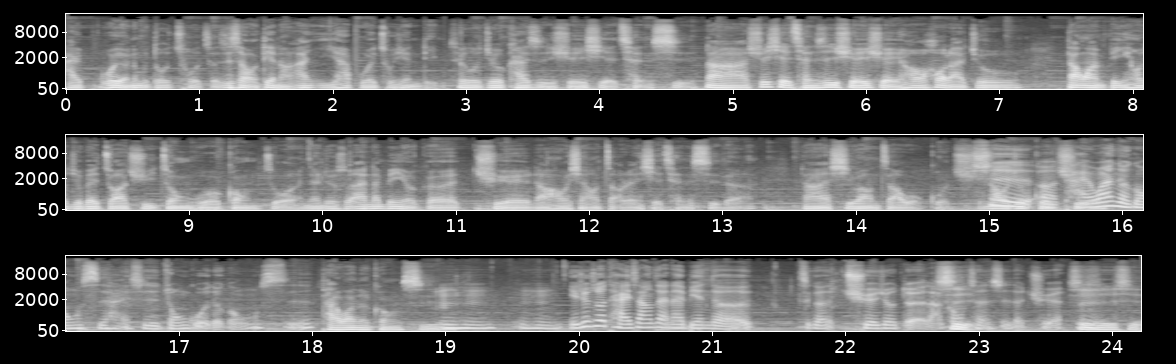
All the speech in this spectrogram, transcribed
还不会有那么多挫折，至少我电脑按一它不会出现零，所以我就开始学写程式。那学写程式学一学以后，后来就当完兵以后就被抓去中国工作，人家就说，啊，那边有个缺，然后想要找人写程式的，那希望找我过去。是呃，台湾的公司还是中国的公司？台湾的公司。嗯哼，嗯哼，也就是说台商在那边的。这个缺就对了，工程师的缺是是是。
